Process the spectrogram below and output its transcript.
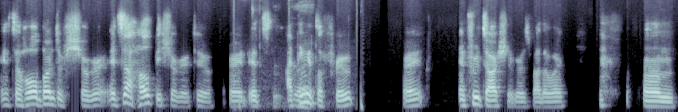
it's a whole bunch of sugar. It's a healthy sugar too, right? It's I think Right. it's a fruit, right? And fruits are sugars, by the way. um,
